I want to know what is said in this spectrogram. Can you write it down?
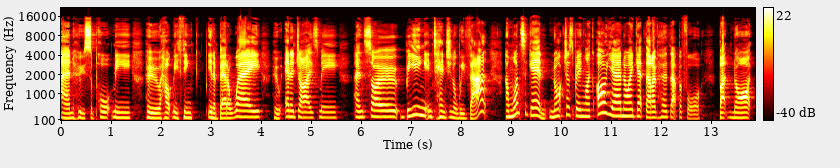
and who support me, who help me think in a better way, who energize me, and so being intentional with that. And once again, not just being like, oh, yeah, no, I get that. I've heard that before, but not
